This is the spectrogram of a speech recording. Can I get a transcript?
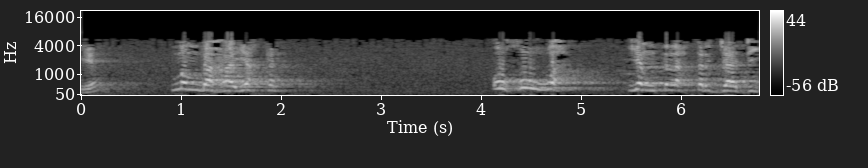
ya membahayakan ukhuwah yang telah terjadi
